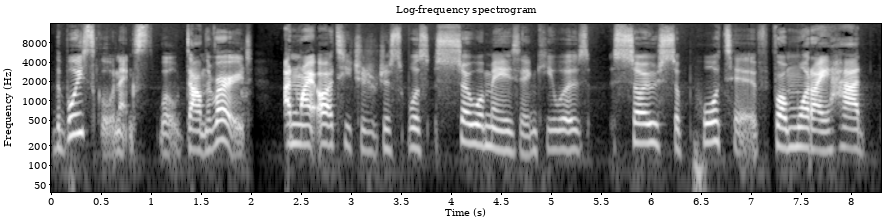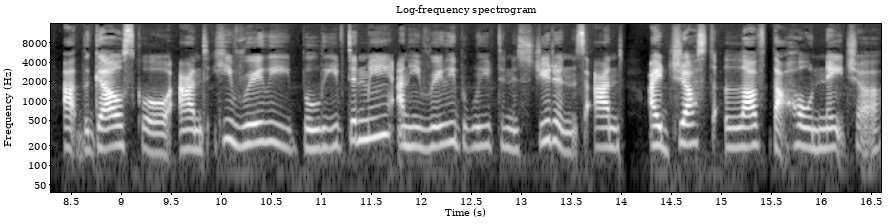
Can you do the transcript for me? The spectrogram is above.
the boys' school next, well, down the road. And my art teacher just was so amazing. He was so supportive from what I had at the girls' school. And he really believed in me and he really believed in his students. And I just loved that whole nature.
